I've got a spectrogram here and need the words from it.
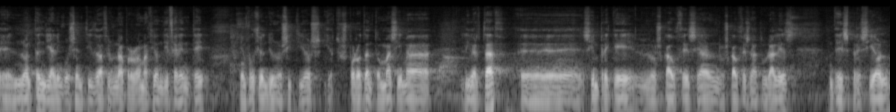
Eh, no tendría ningún sentido hacer una programación diferente en función de unos sitios y otros. Por lo tanto, máxima libertad, eh, siempre que los cauces sean los cauces naturales de expresión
